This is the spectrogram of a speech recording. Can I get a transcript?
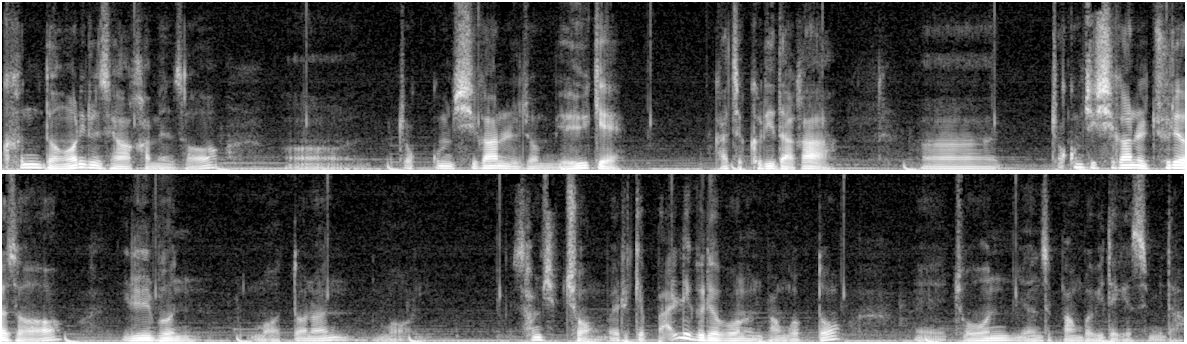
큰 덩어리를 생각하면서 어, 조금 시간을 좀 여유있게 같이 그리다가 어, 조금씩 시간을 줄여서 1분 뭐 또는 뭐 30초 뭐 이렇게 빨리 그려보는 방법도 예, 좋은 연습 방법이 되겠습니다.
